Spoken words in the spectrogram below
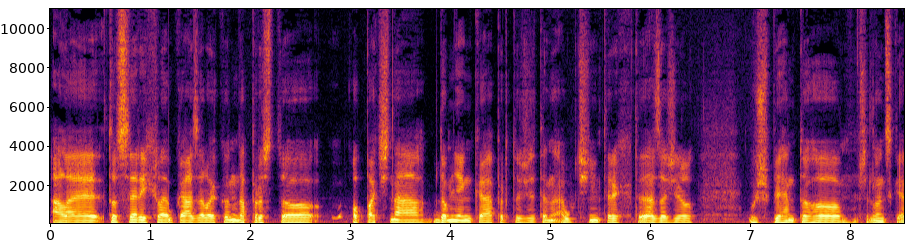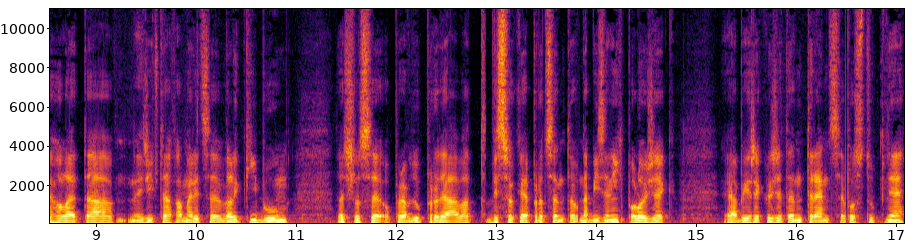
Ale to se rychle ukázalo jako naprosto opačná domněnka, protože ten aukční trh teda zažil už během toho předloňského léta, nejdřív v Americe veliký boom, začalo se opravdu prodávat vysoké procento nabízených položek. Já bych řekl, že ten trend se postupně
